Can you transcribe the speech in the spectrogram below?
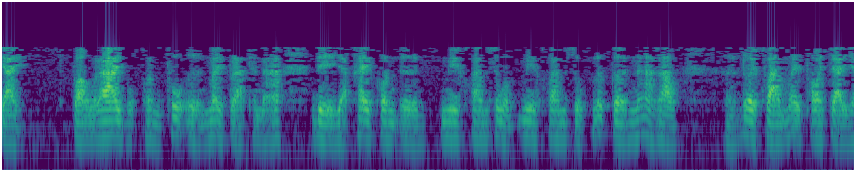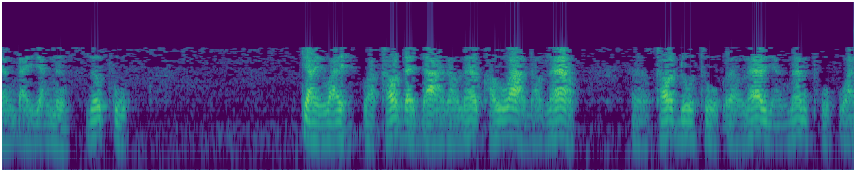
ใจปองร้ายบุคคลผู้อื่นไม่ปรารถนา ดีอยากให้คนอื่น มีความสงบมีความสุขหรือเกินหน้าเรา ด้วยความไม่พอใจอย่างใดอย่างหนึ่งหรือผูก ใจไว้ว่าเขาได้ด่าเราแล้ว เขาว่าเราแล้วเขาดูถูกเราแล้วอย่างนั้นผูกไว้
